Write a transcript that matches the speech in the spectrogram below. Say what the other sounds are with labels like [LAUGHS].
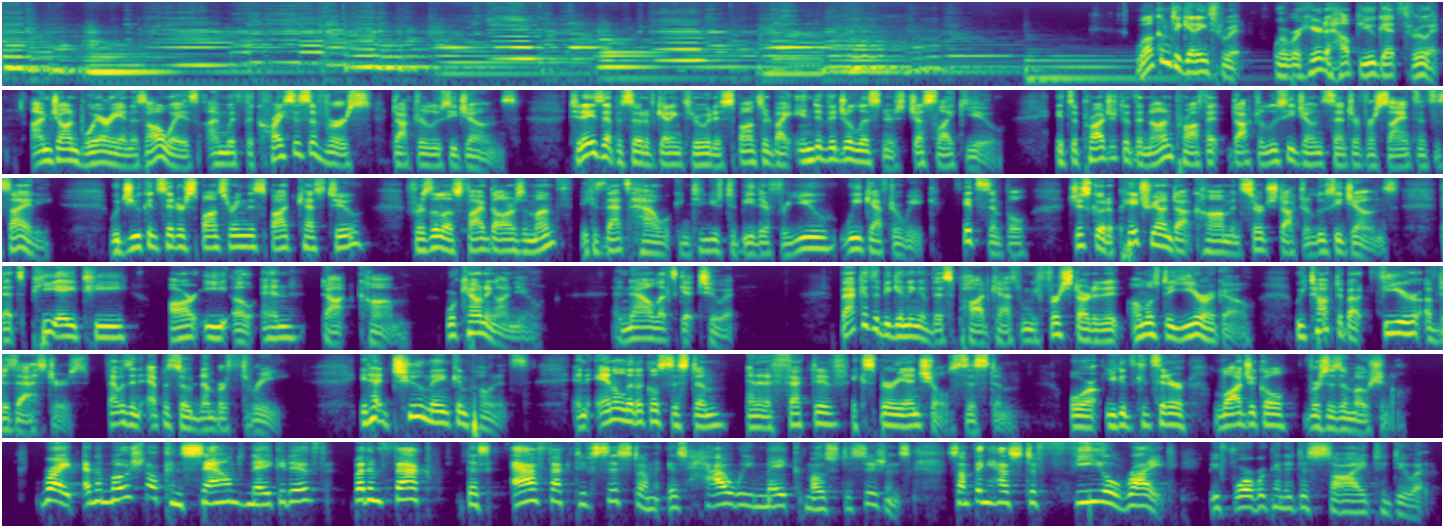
Welcome to Getting Through It, where we're here to help you get through it. I'm John Bwarie, and as always, I'm with the crisis averse Dr. Lucy Jones. Today's episode of Getting Through It is sponsored by individual listeners just like you. It's a project of the nonprofit Dr. Lucy Jones Center for Science and Society. Would you consider sponsoring this podcast too? For as little as $5 a month? Because that's how it continues to be there for you week after week. It's simple. Just go to patreon.com and search Dr. Lucy Jones. That's P A T R E O N.com. We're counting on you. And now let's get to it. Back at the beginning of this podcast, when we first started it almost a year ago, we talked about fear of disasters. That was in episode number three. It had two main components an analytical system and an affective experiential system, or you could consider logical versus emotional. Right. And emotional can sound negative, but in fact, this affective system is how we make most decisions. Something has to feel right before we're going to decide to do it.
